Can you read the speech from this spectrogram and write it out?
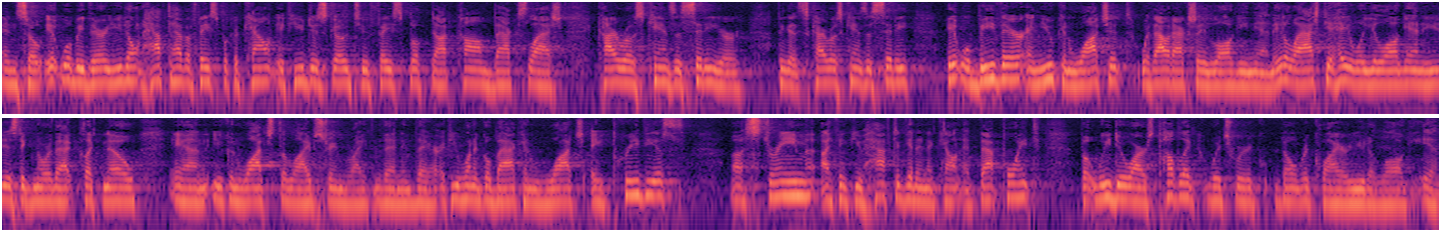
and so it will be there. You don't have to have a Facebook account. If you just go to facebook.com backslash Kairos Kansas City, or I think it's Kairos Kansas City, it will be there and you can watch it without actually logging in. It'll ask you, hey, will you log in? And you just ignore that, click no, and you can watch the live stream right then and there. If you want to go back and watch a previous uh, stream, I think you have to get an account at that point. But we do ours public, which we don't require you to log in.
